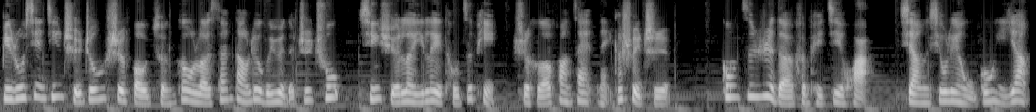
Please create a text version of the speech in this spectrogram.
比如现金池中是否存够了三到六个月的支出，新学了一类投资品，适合放在哪个水池？工资日的分配计划，像修炼武功一样，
